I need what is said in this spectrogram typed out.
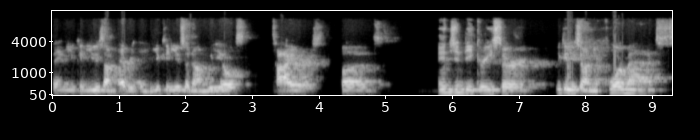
thing you can use on everything. You can use it on wheels, tires, bugs, engine degreaser. You can use it on your floor mats.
